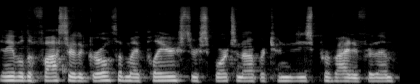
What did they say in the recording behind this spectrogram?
I'm able to foster the growth of my players through sports and opportunities provided for them.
